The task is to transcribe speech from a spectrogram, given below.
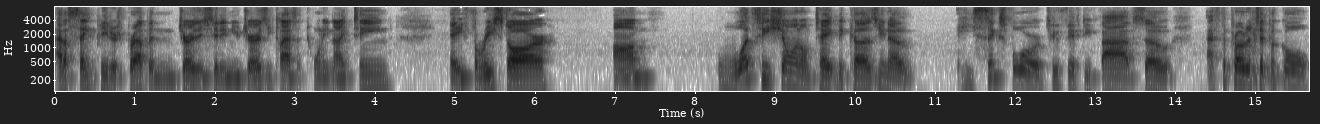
out of St. Peter's Prep in Jersey City, New Jersey, class of 2019, a three star. Um, what's he showing on tape? Because, you know, he's 6'4, 255. So that's the prototypical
